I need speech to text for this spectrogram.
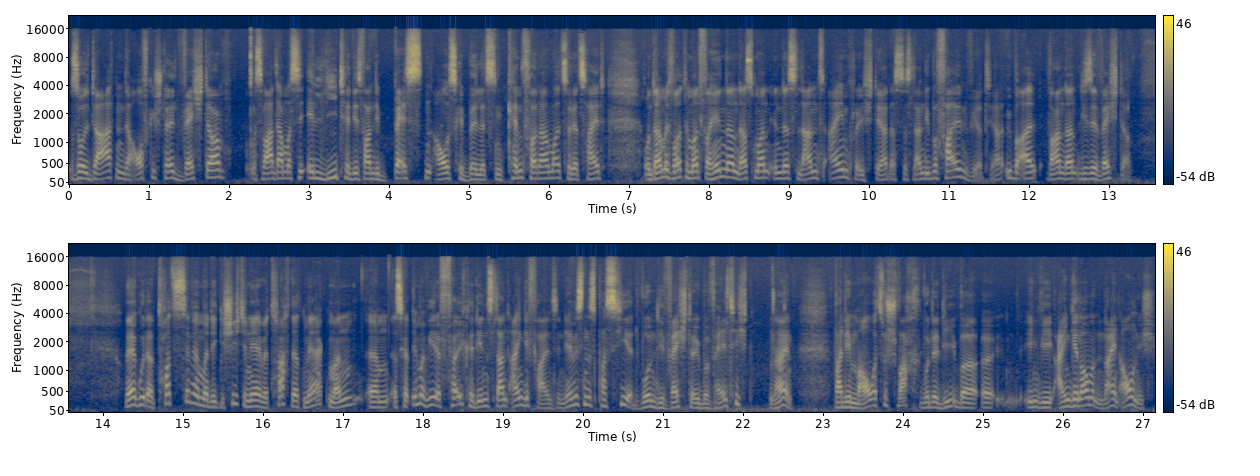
Soldaten da aufgestellt, Wächter, es war damals die Elite, das waren die besten ausgebildetsten Kämpfer damals zu der Zeit. Und damit wollte man verhindern, dass man in das Land einbricht, ja, dass das Land überfallen wird. Ja. Überall waren dann diese Wächter. Naja gut, aber trotzdem, wenn man die Geschichte näher betrachtet, merkt man, ähm, es gab immer wieder Völker, die ins Land eingefallen sind. Ja, wissen, das passiert. Wurden die Wächter überwältigt? Nein. War die Mauer zu schwach? Wurde die über, äh, irgendwie eingenommen? Nein, auch nicht.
